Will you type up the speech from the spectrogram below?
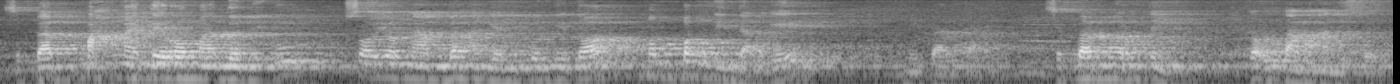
Sebab mahmete Ramadan iku saya nambah anggenipun kita mempeng nindakake ibadah. Sebab ngerti keutamaan itu.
